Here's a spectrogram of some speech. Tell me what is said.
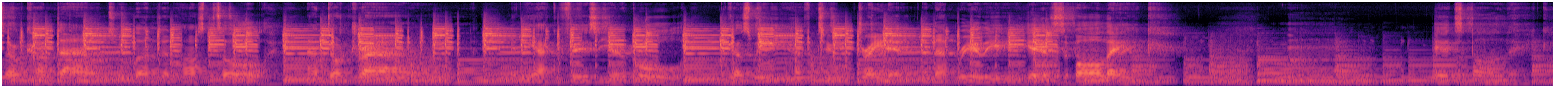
So come down to London Hospital and don't drown in the Aquaphysio pool because we have to drain it, and that really is a ball ache. Mm, it's a. Ball ache.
